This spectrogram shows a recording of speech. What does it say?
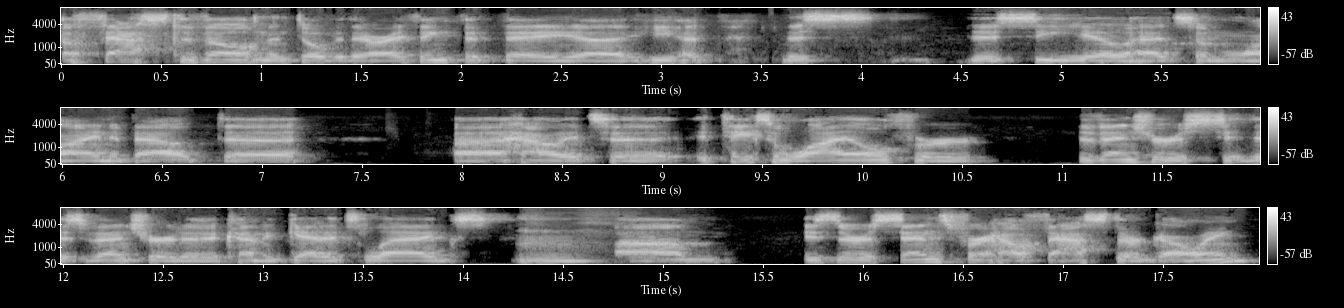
a fast development over there. I think that they uh, he had this this CEO had some line about uh, uh, how it's a it takes a while for the ventures to this venture to kind of get its legs. Mm. Um, is there a sense for how fast they're going?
